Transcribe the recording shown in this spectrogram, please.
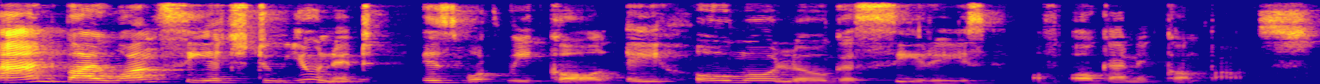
and by one CH2 unit is what we call a homologous series of organic compounds.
